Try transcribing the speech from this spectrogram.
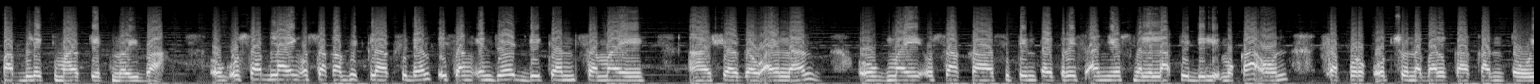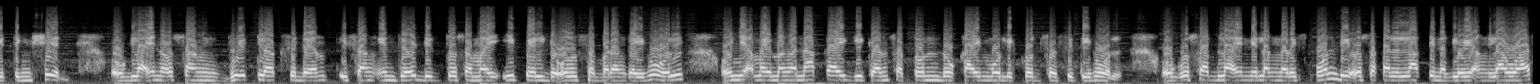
Public Market Noiba. Ug usab laing usa ka vehicular accident isang injured gikan sa may ah, Siargao Island ug may usa ka 73 anyos nga lalaki dili mokaon sa Purok 8 na Balka kanto Waiting Shed ug lain na usang vehicular accident isang injured didto sa may Ipil dool sa Barangay Hall Unya may mga nakay gikan sa Tondo kay molikod sa City Hall. Ug usab lain nilang naresponde usa ka lalaki nagluy ang lawas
